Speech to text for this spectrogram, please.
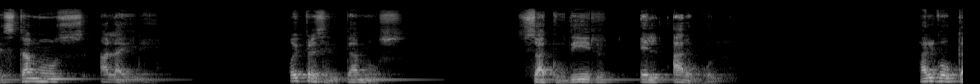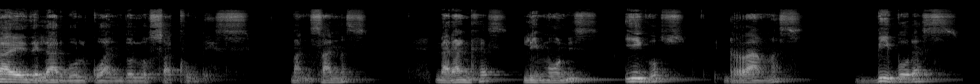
Estamos al aire. Hoy presentamos Sacudir el árbol. Algo cae del árbol cuando lo sacudes. Manzanas, naranjas, limones, higos, ramas, víboras.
